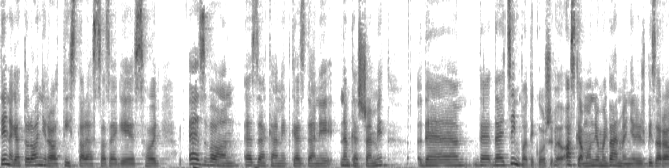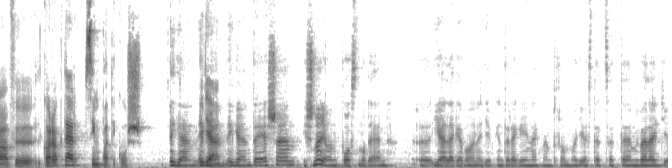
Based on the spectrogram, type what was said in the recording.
tényleg ettől annyira tiszta lesz az egész, hogy ez van, ezzel kell mit kezdeni, nem kezd semmit, de, de, de egy szimpatikus. Azt kell mondjam, hogy bármennyire is bizarr a fő karakter, szimpatikus. Igen, Ugye? igen, igen, teljesen, és nagyon posztmodern jellege van egyébként a regénynek, nem tudom, hogy ezt tetszett mivel egy,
